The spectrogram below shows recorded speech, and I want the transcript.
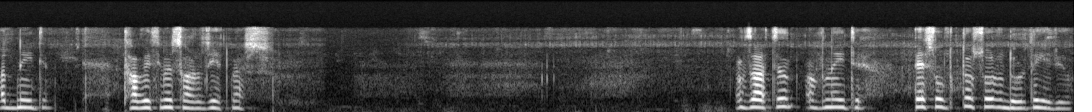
adı neydi? Tabletime sarızı yetmez. Zaten adı neydi? 5 olduktan sonra 4'e geliyor.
